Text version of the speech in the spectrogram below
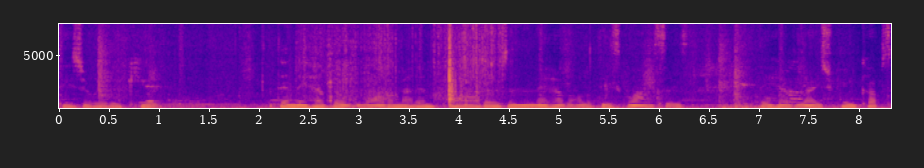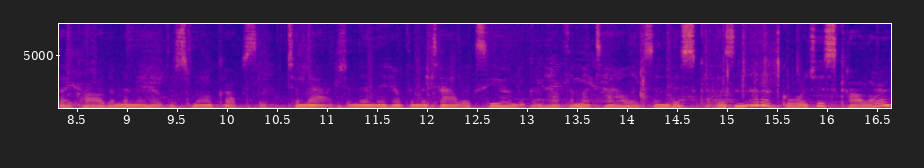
These are really cute. Then they have the watermelon platters, and then they have all of these glasses. They have the ice cream cups, I call them, and they have the small cups to match. And then they have the metallics here, and they're gonna have the metallics in this. Isn't that a gorgeous color?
